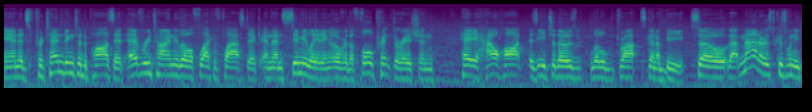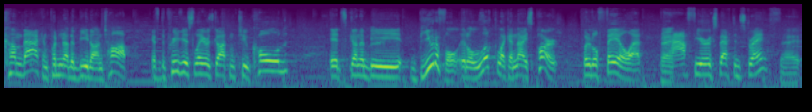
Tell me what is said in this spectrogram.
and it's pretending to deposit every tiny little fleck of plastic and then simulating over the full print duration hey, how hot is each of those little drops gonna be? So that matters because when you come back and put another bead on top, if the previous layer's gotten too cold, it's gonna be beautiful. It'll look like a nice part, but it'll fail at right. half your expected strength. Right.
